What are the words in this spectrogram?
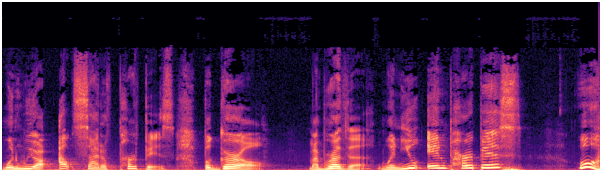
when we are outside of purpose. But girl, my brother, when you in purpose, whew,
